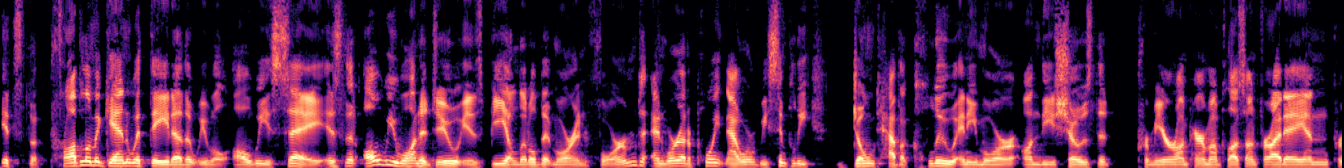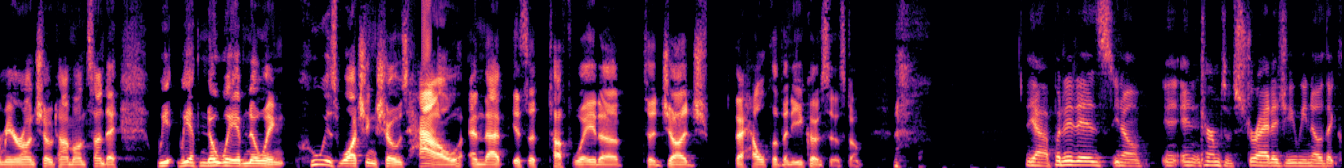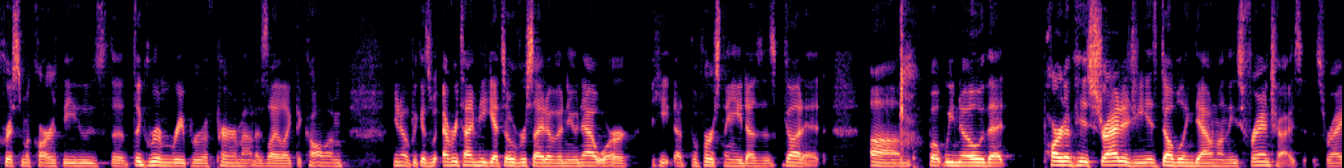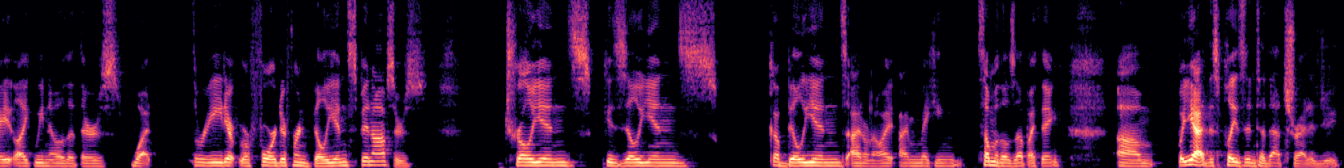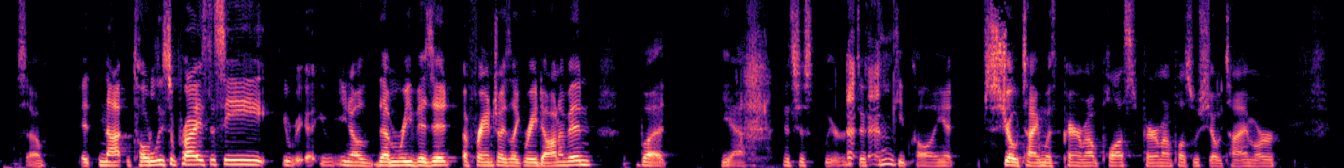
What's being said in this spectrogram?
it's the problem again with data that we will always say is that all we want to do is be a little bit more informed, and we're at a point now where we simply don't have a clue anymore on these shows that premiere on Paramount Plus on Friday and premiere on Showtime on Sunday. We we have no way of knowing who is watching shows how, and that is a tough way to to judge the health of an ecosystem. Yeah, but it is, you know, in, in terms of strategy, we know that Chris McCarthy, who's the the Grim Reaper of Paramount, as I like to call him, you know, because every time he gets oversight of a new network, he the first thing he does is gut it. Um, but we know that part of his strategy is doubling down on these franchises, right? Like we know that there's what three or four different billion spinoffs. There's trillions, gazillions, billions. I don't know. I, am making some of those up, I think. Um, but yeah, this plays into that strategy. So it not totally surprised to see you know them revisit a franchise like Ray Donovan, but yeah, it's just weird to and, keep calling it Showtime with Paramount Plus, Paramount Plus with Showtime, or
